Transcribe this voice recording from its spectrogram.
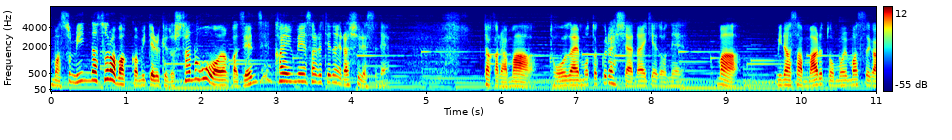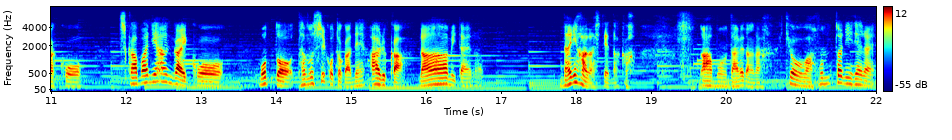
まあみんな空ばっか見てるけど、下の方はなんか全然解明されてないらしいですね。だからまあ、東大元暮らしじゃないけどね、まあ、皆さんもあると思いますが、こう、近場に案外こう、もっと楽しいことがね、あるかなーみたいな何話してんだか。ああ、もうダメだな。今日は本当に出ない。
